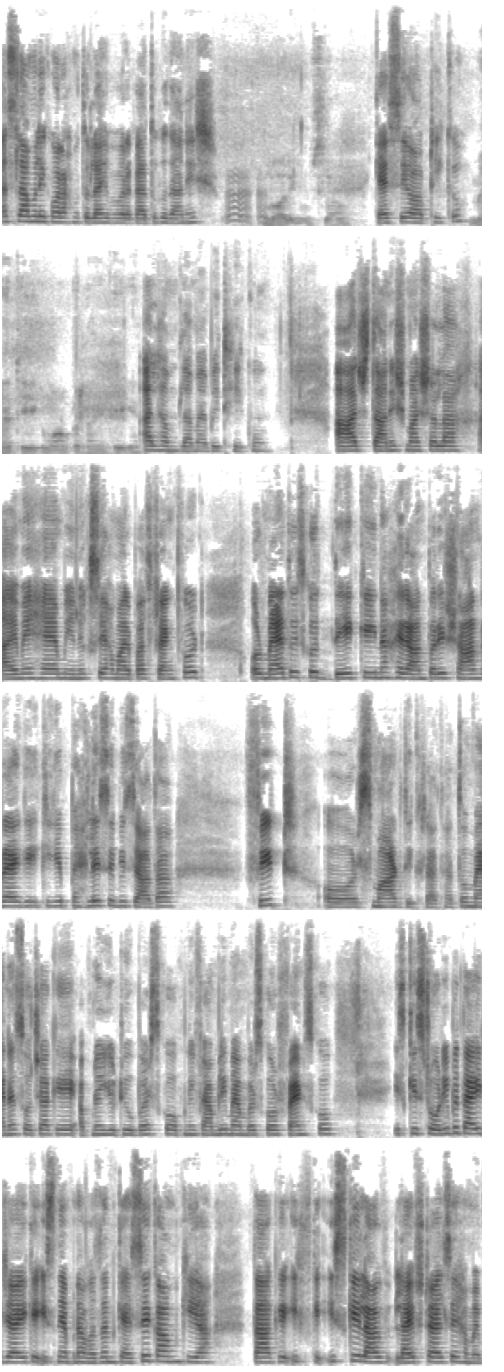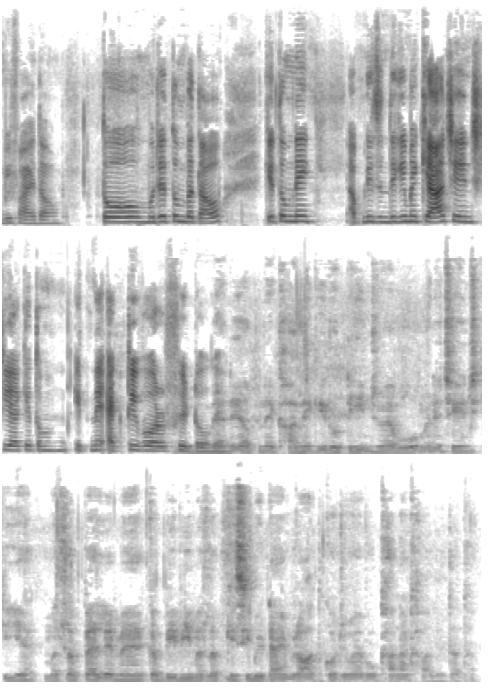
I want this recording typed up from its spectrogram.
अस्सलाम वालेकुम रहमतुल्लाहि व बरकातुहू दानिश। वालेकुम सलाम। कैसे हो आप ठीक हो? मैं ठीक हूँ आप बताएँ ठीक है? अल्हम्दुलिल्लाह मैं भी ठीक हूँ। आज दानिश माशाल्लाह आए में है म्यूनिक से हमारे पास फ्रैंकफर्ट और मैं तो इसको देख के ही ना हैरान परेशान रह गई कि ये पहले से भी ज़्यादा फिट और स्मार्ट दिख रहा था। तो मैंने सोचा कि अपने यूट्यूबर्स को अपनी फैमिली मेंबर्स को और फ्रेंड्स को इसकी स्टोरी बताई जाए कि इसने अपना वज़न कैसे कम किया ताकि इसके लाइफ स्टाइल से हमें भी फ़ायदा हो। तो मुझे तुम बताओ कि तुमने अपनी ज़िंदगी में क्या चेंज किया कि तुम इतने एक्टिव और फिट हो गए? मैंने अपने खाने की रूटीन जो है वो मैंने चेंज की है। मतलब पहले मैं कभी भी मतलब किसी भी टाइम रात को जो है वो खाना खा लेता था।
